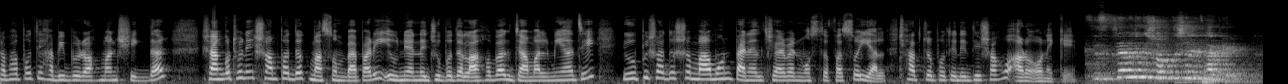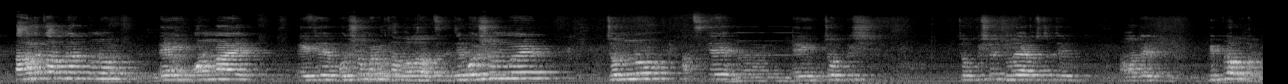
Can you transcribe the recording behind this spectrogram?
সভাপতি হাবিবুর রহমান শিকদার, সাংগঠনিক সম্পাদক মাসুম ব্যাপারী, ইউনিয়নের যুবদল আহ্বায়ক জামাল মিয়াজি, ইউপি সদস্য মামুন, প্যানেল চেয়ারম্যান মোস্তফা সৈয়াল, ছাত্র প্রতিনিধি সহ আরও অনেকে। তাহলে তো আপনার এই অন্যায়, এই যে বৈষম্যের কথা বলা হচ্ছে, যে বৈষম্যের জন্য আজকে এই চব্বিশ, চব্বিশে জুলাই যে আমাদের বিপ্লব হলো।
